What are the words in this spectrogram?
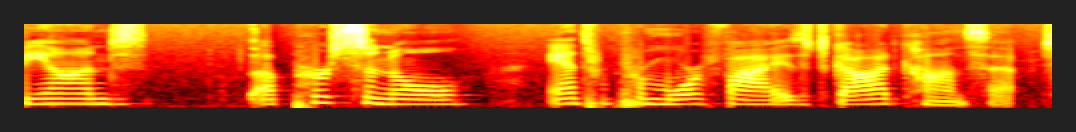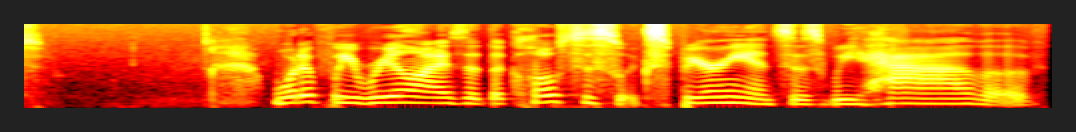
beyond a personal anthropomorphized God concept? What if we realize that the closest experiences we have of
